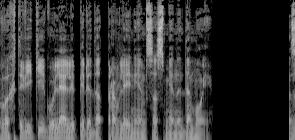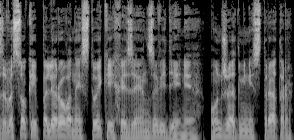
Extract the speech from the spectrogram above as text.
вахтовики гуляли перед отправлением со смены домой. За высокой полированной стойкой хозяин заведения, он же администратор,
